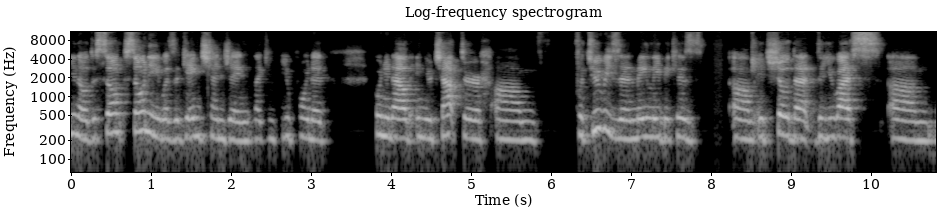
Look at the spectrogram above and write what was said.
you know, the so Sony was a game changing, like you, you pointed, pointed out in your chapter, um, for two reasons, mainly because um, it showed that the US, um,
